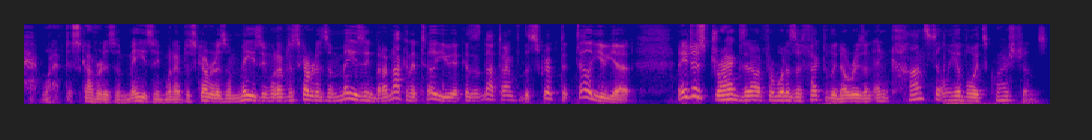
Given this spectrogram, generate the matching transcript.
Ah, what I've discovered is amazing. What I've discovered is amazing. What I've discovered is amazing, but I'm not going to tell you yet because it's not time for the script to tell you yet. And he just drags it out for what is effectively no reason and constantly avoids questions.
